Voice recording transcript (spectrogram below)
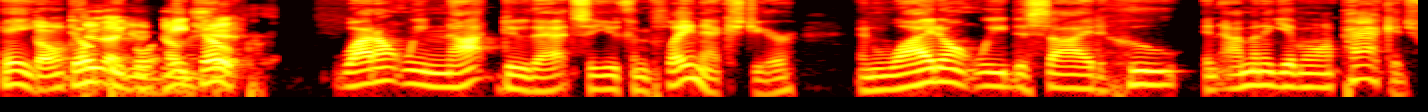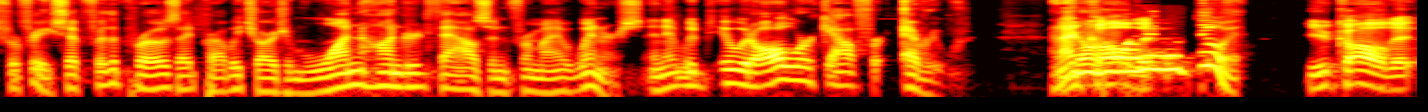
hey, Don't do that, you boy, hey, dope, shit. why don't we not do that so you can play next year And why don't we decide who? And I'm going to give them a package for free, except for the pros. I'd probably charge them one hundred thousand for my winners, and it would it would all work out for everyone. And I don't know why it. they won't do it. You called it.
